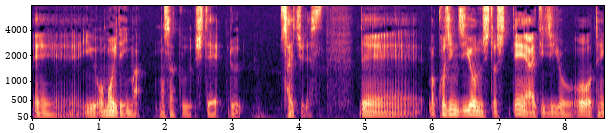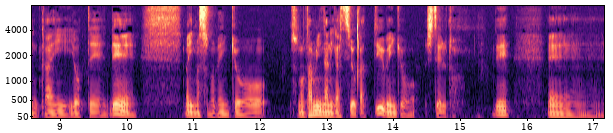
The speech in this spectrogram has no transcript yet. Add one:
えーいう思いで今模索している最中です。で、まあ、個人事業主として IT 事業を展開予定で、まあ、今その勉強そのために何が必要かっていう勉強をしていると。で、えー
